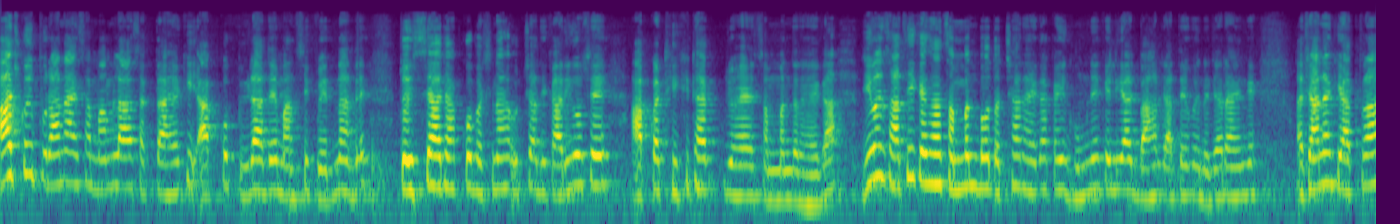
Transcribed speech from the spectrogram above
आज कोई पुराना ऐसा मामला आ सकता है कि आपको पीड़ा दे, मानसिक वेदना दे तो इससे आज आपको बचना है। उच्च अधिकारियों से आपका ठीक ठाक जो है संबंध रहेगा। जीवन साथी के साथ संबंध बहुत अच्छा रहेगा। कहीं घूमने के लिए आज बाहर जाते हुए नज़र आएँगे। अचानक यात्रा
